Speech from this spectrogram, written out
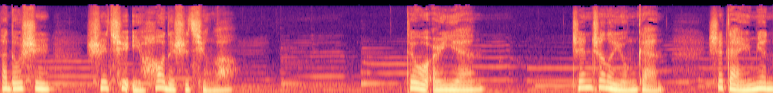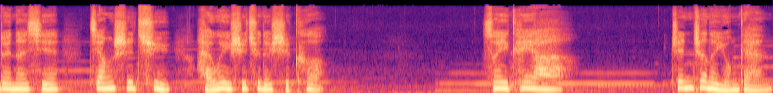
那都是失去以后的事情了。对我而言，真正的勇敢是敢于面对那些将失去还未失去的时刻。所以，K 啊，真正的勇敢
